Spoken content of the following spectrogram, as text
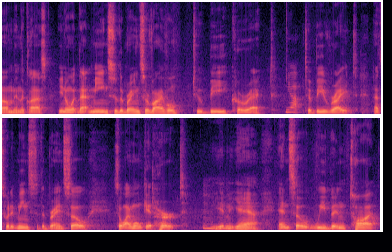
um, in the class, you know what that means to the brain survival? To be correct, yeah to be right. That's what it means to the brain. So, so I won't get hurt. You get me? Mm-hmm. Yeah. And so we've been taught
